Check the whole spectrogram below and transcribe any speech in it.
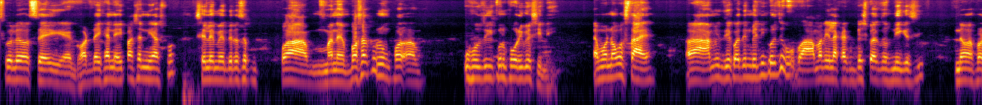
স্কুলে হচ্ছে এই ঘরটা এখানে এই পাশে নিয়ে আসব। ছেলে মেয়েদের হচ্ছে মানে বসার কোনো উপযোগী কোনো পরিবেশই নেই। এমন অবস্থায় আমি যে কদিন মিটিং করেছি আমার এলাকায় বেশ কয়েকজন নিয়ে গেছি। নেওয়ার পর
